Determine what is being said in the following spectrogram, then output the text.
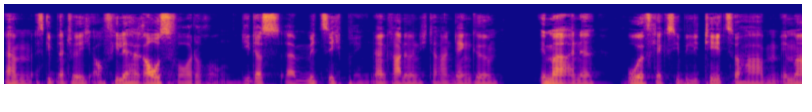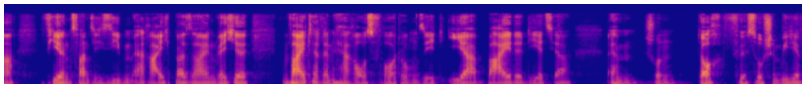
ähm, es gibt natürlich auch viele Herausforderungen, die das ähm, mit sich bringen. Ne? Gerade wenn ich daran denke, immer eine hohe Flexibilität zu haben, immer 24-7 erreichbar sein. Welche weiteren Herausforderungen seht ihr beide, die jetzt ja ähm, schon doch für Social Media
